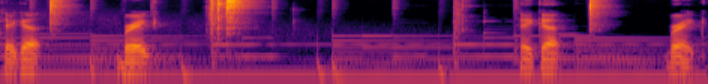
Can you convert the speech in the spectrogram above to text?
Take up, break, take a break.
